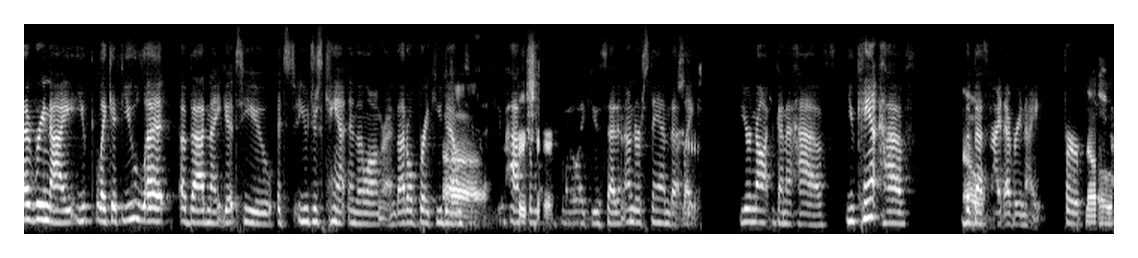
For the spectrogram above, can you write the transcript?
every night you like if you let a bad night get to you it's you just can't in the long run. That'll break you down uh, you have to sure. go, like you said and understand that like you're not gonna have you can't have the no. best night every night for no.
